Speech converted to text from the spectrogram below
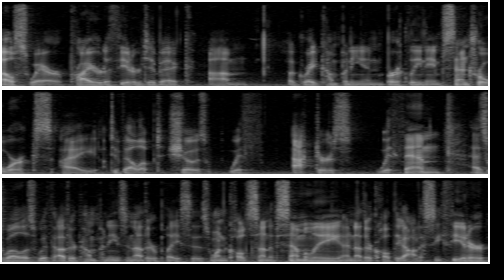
elsewhere. Prior to Theatre Dybbuk, um, a great company in Berkeley named Central Works, I developed shows with actors with them, as well as with other companies in other places. One called Son of Semele, another called the Odyssey Theater.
